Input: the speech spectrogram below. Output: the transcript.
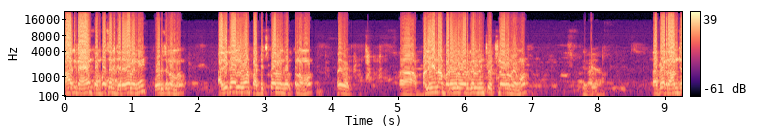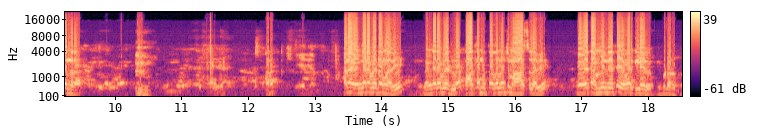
మాకు న్యాయం కంపల్సరీ జరగాలని కోరుతున్నాము అధికారులు కూడా పట్టించుకోవాలని కోరుతున్నాము. బలహీన బరగల వర్గాల నుంచి వచ్చిన వాళ్ళు మేము. నా పేరు రామచంద్ర. అన్న? వెంకరపేట మాది. వెంకరపేటలో తాత ముత్తాతల నుంచి మా ఆస్తులు అవి. మేమైతే అమ్మింది అయితే ఎవరికి లేదు ఇప్పటివరకు.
